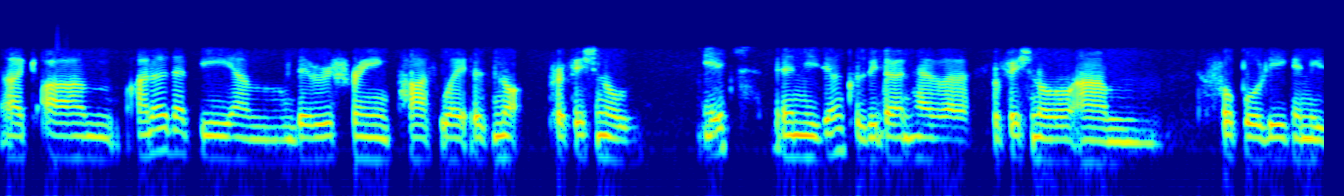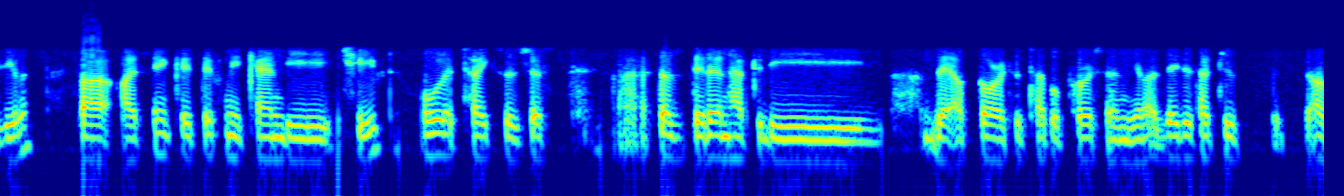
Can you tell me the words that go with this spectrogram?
like um, I know that the um, the refereeing pathway is not professional in New Zealand because we don't have a professional um, football league in New Zealand. But I think it definitely can be achieved. All it takes is just uh, does they don't have to be the authoritative type of person. You know, they just have to. Uh,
